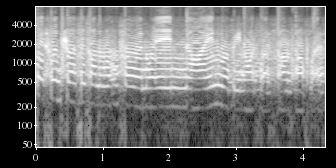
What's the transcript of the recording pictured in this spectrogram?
Six wind traffic on the roll for runway 9 will be northwest on southwest,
